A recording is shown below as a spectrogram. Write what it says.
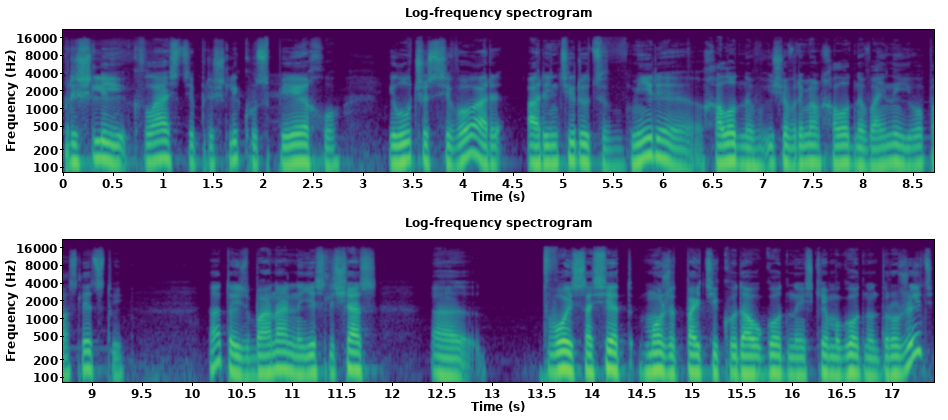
пришли к власти, пришли к успеху, и лучше всего ори- ориентируются в мире холодной, еще времен холодной войны и его последствий. Да, то есть банально, если сейчас твой сосед может пойти куда угодно и с кем угодно дружить,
